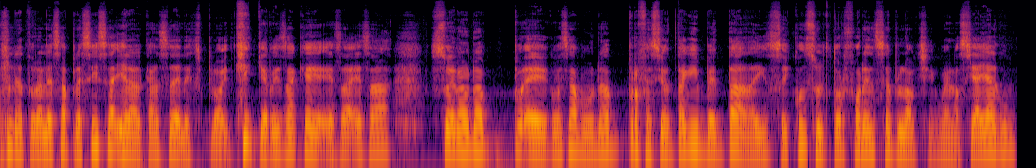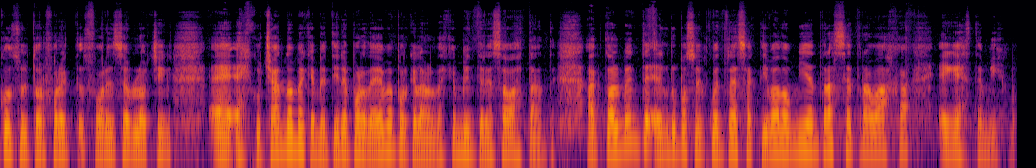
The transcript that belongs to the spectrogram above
naturaleza precisa y el alcance del exploit. Qué, risa que esa, esa suena una eh, ¿cómo se llama? Una profesión tan inventada y soy consultor forense blockchain. Bueno, si hay algún consultor forense blockchain eh, escuchándome, que me tire por DM porque la verdad es que me interesa bastante. Actualmente el grupo se encuentra desactivado mientras se trabaja en este mismo.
